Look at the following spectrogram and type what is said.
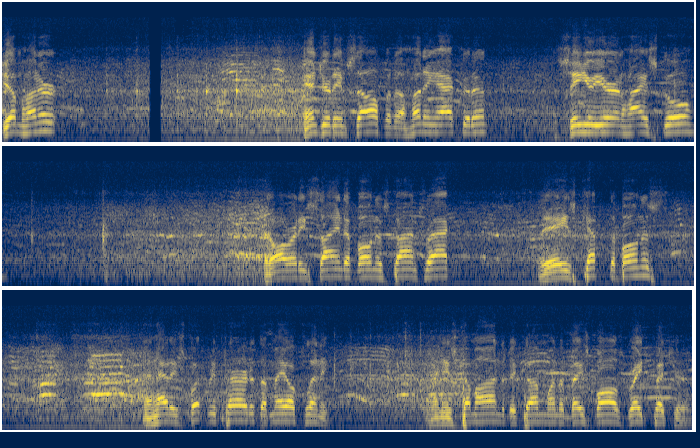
Jim Hunter injured himself in a hunting accident senior year in high school. Had already signed a bonus contract. The A's kept the bonus and had his foot repaired at the Mayo Clinic. And he's come on to become one of baseball's great pitchers.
